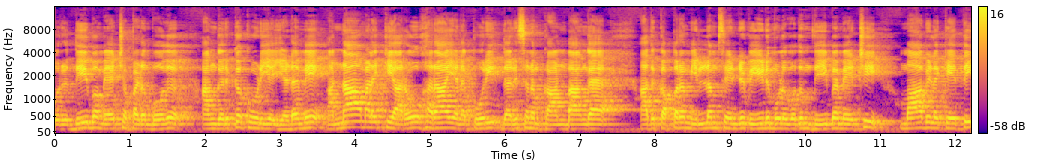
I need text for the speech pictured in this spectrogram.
ஒரு தீபம் ஏற்றப்படும் போது அங்கே இருக்கக்கூடிய இடமே அண்ணாமலைக்கு அரோகரா என கூறி தரிசனம் காண்பாங்க. அதுக்கப்புறம் இல்லம் சென்று வீடு முழுவதும் தீபமேற்றி மாவிளக்கேத்தி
